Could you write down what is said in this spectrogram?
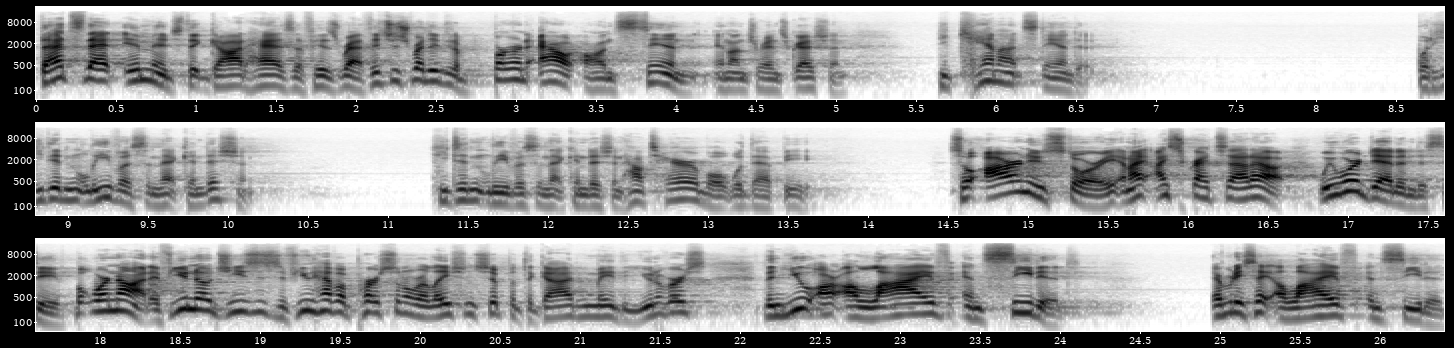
That's that image that God has of his wrath. It's just ready to burn out on sin and on transgression. He cannot stand it. But he didn't leave us in that condition. He didn't leave us in that condition. How terrible would that be? So, our new story, and I, I scratched that out, we were dead and deceived, but we're not. If you know Jesus, if you have a personal relationship with the God who made the universe, then you are alive and seated. Everybody say alive and seated.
